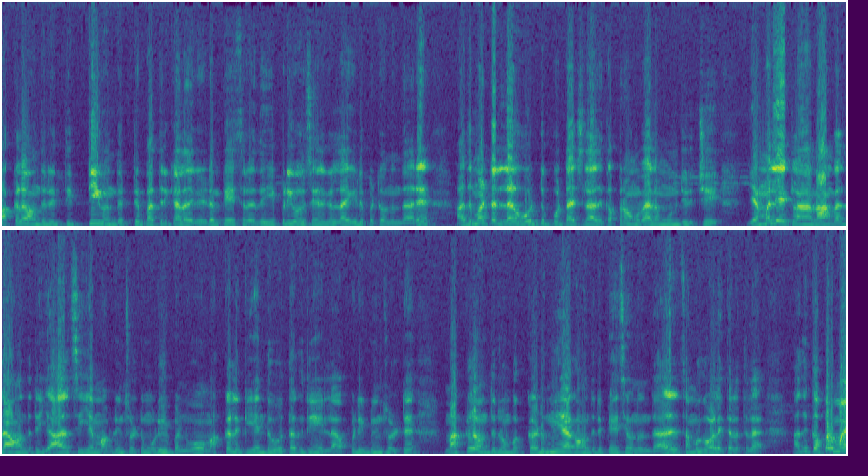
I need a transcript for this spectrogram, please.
மக்களை வந்துட்டு திட்டி வந்துட்டு பத்திரிகையாளர்களிடம் பேசுறது இப்படி ஒரு செயல்கள்லாம் ஈடுபட்டு வந்திருந்தாரு. அது மட்டும் இல்ல ஓட்டு போட்டாச்சுல அதுக்கப்புறம் அவங்க வேலை முடிஞ்சிருச்சு. எம்எல்ஏக்கெலாம் நாங்கள் தான் வந்துட்டு யார் சிஎம் அப்படின்னு சொல்லிட்டு முடிவு பண்ணுவோம். மக்களுக்கு எந்த ஒரு தகுதியும் இல்லை அப்படி இப்படின்னு சொல்லிட்டு மக்களை வந்துட்டு ரொம்ப கடுமையாக வந்துட்டு பேசி வந்திருந்தாரு சமூக வலைத்தளத்துல. அதுக்கப்புறமா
